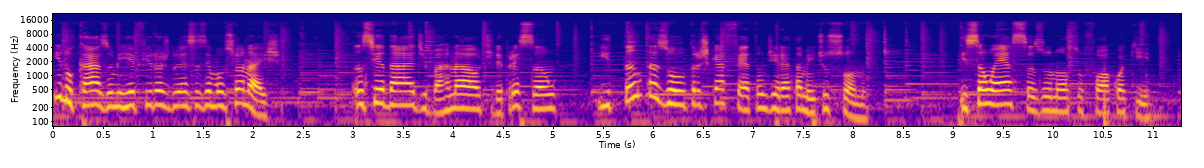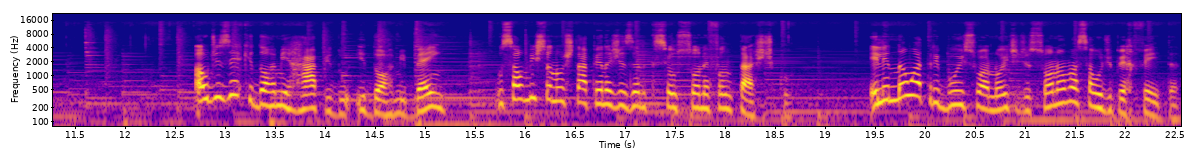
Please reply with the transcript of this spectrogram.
e no caso me refiro às doenças emocionais, ansiedade, burnout, depressão e tantas outras que afetam diretamente o sono. E são essas o nosso foco aqui. Ao dizer que dorme rápido e dorme bem, o salmista não está apenas dizendo que seu sono é fantástico. Ele não atribui sua noite de sono a uma saúde perfeita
